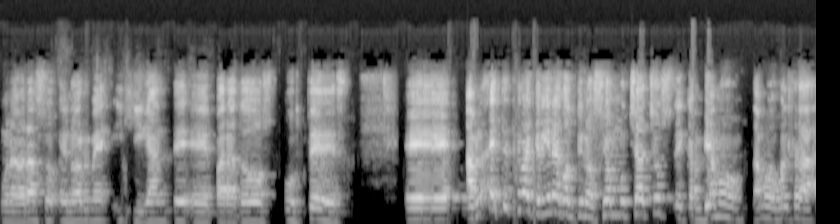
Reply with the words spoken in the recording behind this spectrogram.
un abrazo enorme y gigante para todos ustedes. Eh, este tema que viene a continuación, muchachos, eh, cambiamos, damos de vuelta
